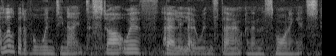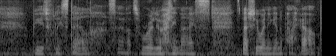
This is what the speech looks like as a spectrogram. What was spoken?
a little bit of a windy night to start with, fairly low winds though, and then this morning it's beautifully still. So that's really, really nice, especially when you're going to pack up.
